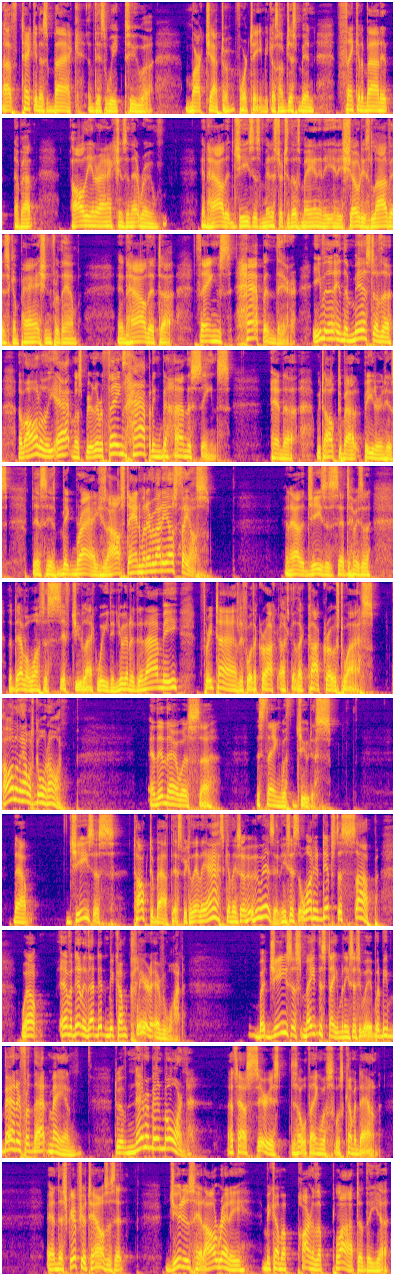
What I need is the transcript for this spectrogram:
I've taken us back this week to uh, Mark chapter 14 because I've just been thinking about it, about all the interactions in that room and how that Jesus ministered to those men and he, and he showed his love, and his compassion for them and how that uh, things happened there. Even in the midst of the of all of the atmosphere, there were things happening behind the scenes. And uh, we talked about Peter and his this his big brag. He said, "I'll stand when everybody else fails." And how that Jesus said to him, "He said, the devil wants to sift you like wheat, and you're going to deny me three times before the croc uh, the cock crows twice." All of that was going on, and then there was uh, this thing with Judas. Now, Jesus talked about this because they, they asked him, they said, who, who is it? he says, the one who dips the sop. Well, evidently that didn't become clear to everyone. But Jesus made the statement. He says, it would be better for that man to have never been born. That's how serious this whole thing was, was coming down. And the scripture tells us that Judas had already become a part of the plot of the uh,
